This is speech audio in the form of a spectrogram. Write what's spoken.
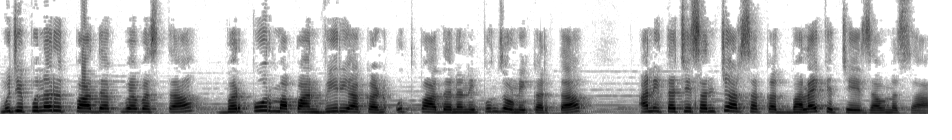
म्हजी पुनरुत्पादक वेवस्था भरपूर मपान वीर्याकण उत्पादन आनी पुंजवणी करता आनी ताची संचार सकत भलायकेचे जावन आसा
